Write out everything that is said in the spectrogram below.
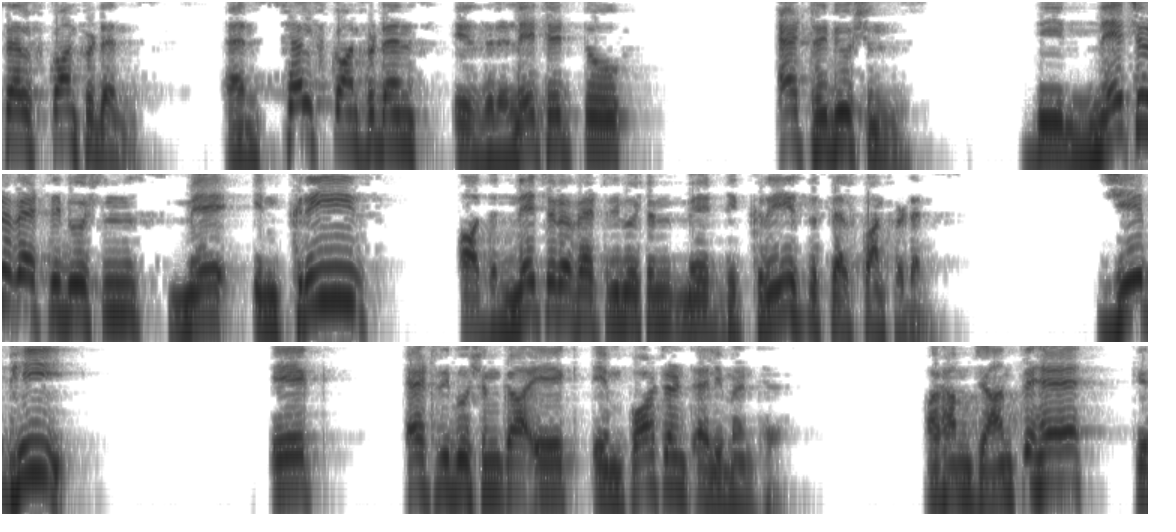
self confidence and self confidence is relate to attributions the nature of attributions may increase or دا نیچر آف ایٹریبیشن میں ڈیکریز دا سیلف کافیڈینس یہ بھی ایک ایٹریبیوشن کا ایک امپورٹنٹ ایلیمنٹ ہے اور ہم جانتے ہیں کہ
